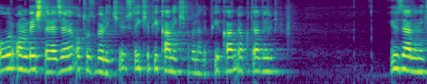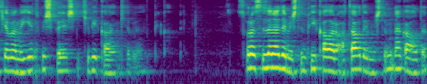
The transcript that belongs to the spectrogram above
Olur 15 dərəcə 30 bölü 2. Üstə 2 pikanı 2-yə böləndə. Pika nöqtə vergül. 150-ni 2-yə böləndə 75. 2 pikanı 2-yə böləndə. Sonra sizə nə demişdim? Pikaları ataq demişdim. Nə qaldı?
